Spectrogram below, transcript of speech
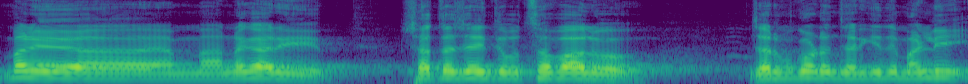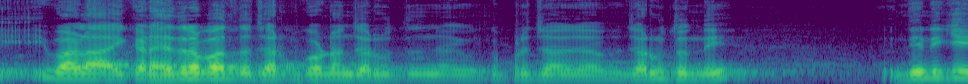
మరి మా అన్నగారి శత జయంతి ఉత్సవాలు జరుపుకోవడం జరిగింది. మళ్ళీ ఇవాళ ఇక్కడ హైదరాబాద్లో జరుపుకోవడం జరుగుతుంది ఇప్పుడు జ- జరుగుతుంది. దీనికి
